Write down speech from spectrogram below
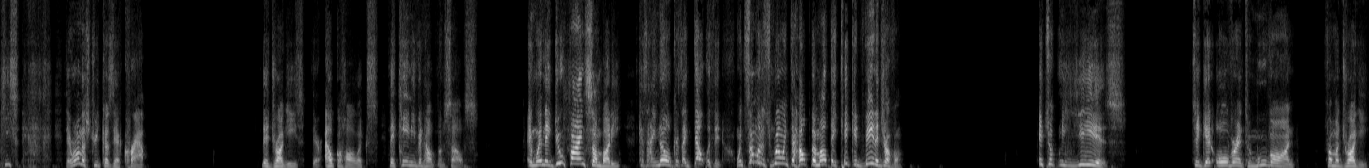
peace. They're on the street because they're crap. They're druggies, they're alcoholics, they can't even help themselves. And when they do find somebody, because I know, because I dealt with it, when someone is willing to help them out, they take advantage of them. It took me years to get over and to move on from a druggie,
